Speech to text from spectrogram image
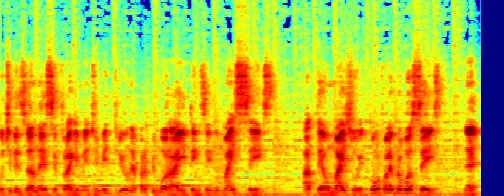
utilizando, né, esse fragmento de mitril né, para aprimorar itens aí do mais 6 até o mais 8. Como eu falei para vocês, né?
